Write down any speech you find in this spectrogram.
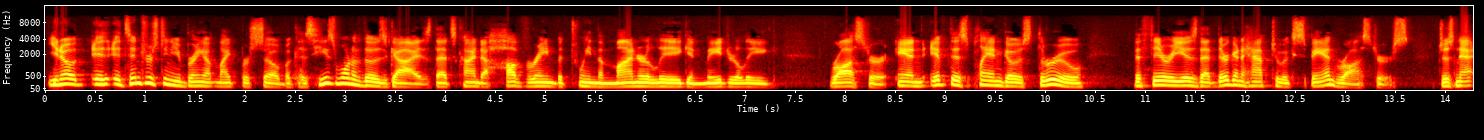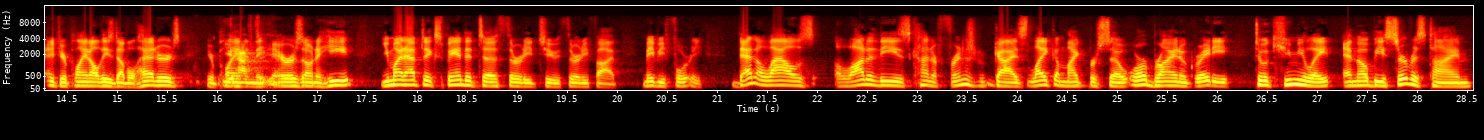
You know, it, it's interesting you bring up Mike Brousseau because he's one of those guys that's kind of hovering between the minor league and major league roster. And if this plan goes through, the theory is that they're going to have to expand rosters. Just now, if you're playing all these double headers, you're playing have in the to, yeah. Arizona Heat, you might have to expand it to 32, 35, maybe 40. That allows a lot of these kind of fringe guys like a Mike Brousseau or Brian O'Grady to accumulate MLB service time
